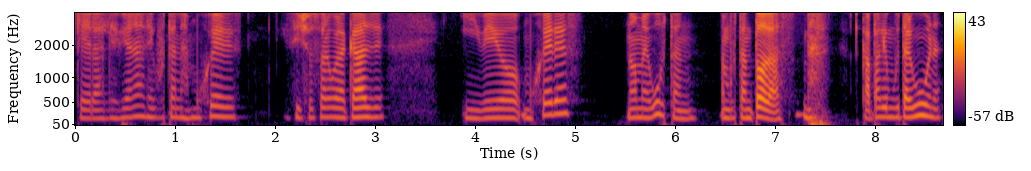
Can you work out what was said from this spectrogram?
que a las lesbianas les gustan las mujeres. Y si yo salgo a la calle y veo mujeres, no me gustan, no me gustan todas. Capaz que me gusta alguna,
